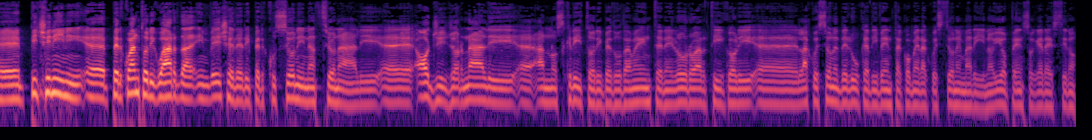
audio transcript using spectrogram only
Eh, Piccinini, eh, per quanto riguarda invece le ripercussioni nazionali, eh, oggi i giornali eh, hanno scritto ripetutamente nei loro articoli eh, la questione De Luca diventa come la questione Marino. Io penso che restino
